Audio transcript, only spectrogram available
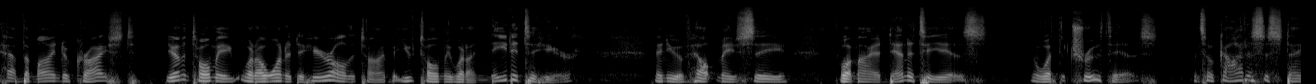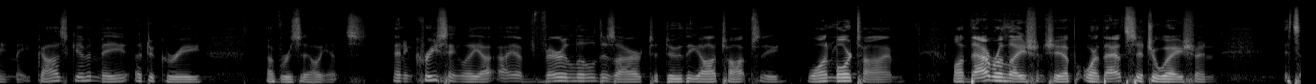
have the mind of Christ. You haven't told me what I wanted to hear all the time, but you've told me what I needed to hear. And you have helped me see what my identity is and what the truth is. And so God has sustained me. God's given me a degree of resilience. And increasingly, I, I, have very little desire to do the autopsy one more time on that relationship or that situation. It's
